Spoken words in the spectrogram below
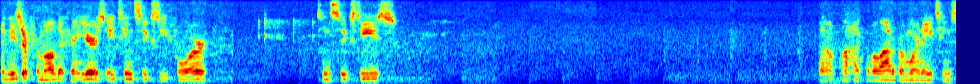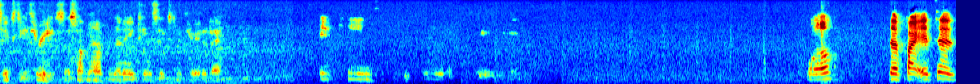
And these are from all different years 1864, 1860s. Well, a heck of a lot of them were in 1863, so something happened in 1863 today. 1863. Well, the fight. It says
